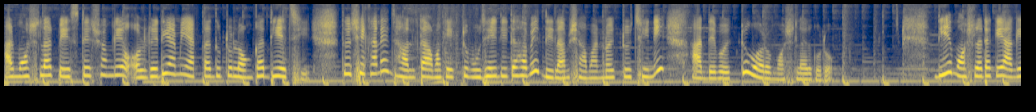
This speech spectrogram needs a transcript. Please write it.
আর মশলার পেস্টের সঙ্গে অলরেডি আমি একটা দুটো লঙ্কা দিয়েছি। তো সেখানে ঝালটা আমাকে একটু বুঝেই দিতে হবে। দিলাম সামান্য একটু চিনি আর দেবো একটু গরম মশলার গুঁড়ো। দিয়ে মশলাটাকে আগে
